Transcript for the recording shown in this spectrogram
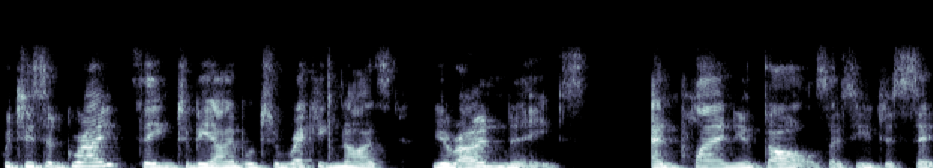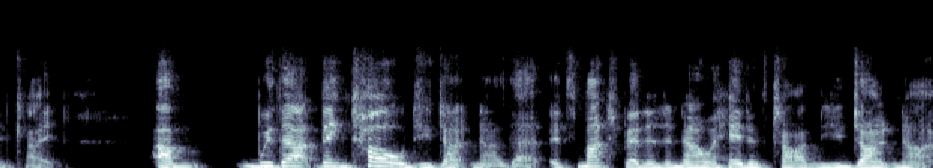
which is a great thing to be able to recognise your own needs and plan your goals, as you just said, Kate. Um, without being told you don't know that. It's much better to know ahead of time you don't know.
